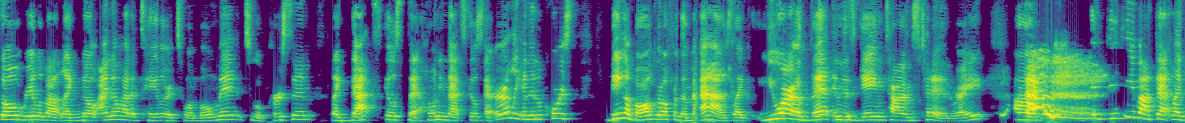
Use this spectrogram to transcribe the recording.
so real about like, no, I know how to tailor it to a moment, to a person like that skill set, honing that skill set early. And then, of course, being a ball girl for the Mavs, like you are a vet in this game times 10, right? Um, and thinking about that, like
